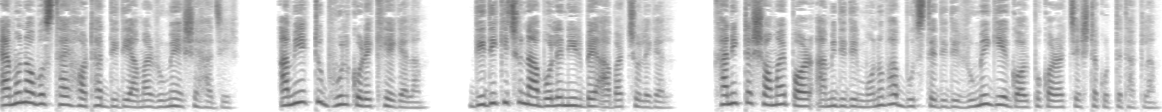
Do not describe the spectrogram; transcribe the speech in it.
এমন অবস্থায় হঠাৎ দিদি আমার রুমে এসে হাজির। আমি একটু ভুল করে খেয়ে গেলাম। দিদি কিছু না বলে নির্বে আবার চলে গেল। খানিকটা সময় পর আমি দিদির মনোভাব বুঝতে দিদির রুমে গিয়ে গল্প করার চেষ্টা করতে থাকলাম।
